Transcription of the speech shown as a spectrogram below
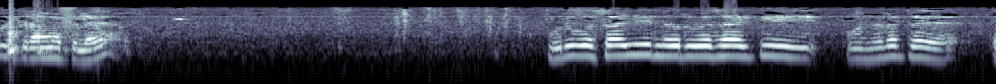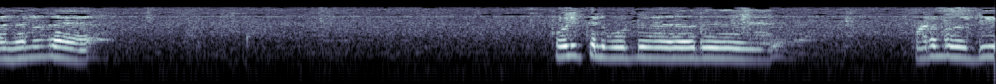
ஒரு கிராமத்துல. ஒரு விவசாயி இன்னொரு விவசாயிக்கு ஒரு நிலத்தை தன் நிலத்தை கோழிக்கல் போட்டு ஒரு பரப்பு கட்டி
